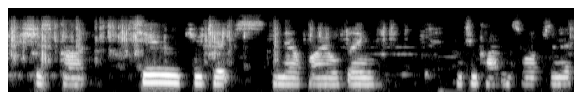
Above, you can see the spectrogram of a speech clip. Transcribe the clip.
it's just got two Q-tips, a nail file thing, and two cotton swabs in it.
